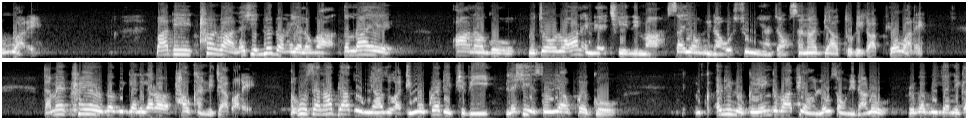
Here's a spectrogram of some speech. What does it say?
ဘူးပါတယ်။ပါတီထရန့်ကလက်ရှိလွှတ်တော်နှစ်ရပ်လုံးကသမ္မတရဲ့အာဏာကိုမကြော်လွှားနိုင်တဲ့အခြေအနေမှာစိုက်ရောက်နေတာကိုရှုမြင်ကြအောင်ဆန္ဒပြသူတွေကပြောပါတယ်။ဒါပေမဲ့ Trump ရဲ့ Republican တွေကတော့ထောက်ခံနေကြပါတယ်။ အခုဆန္ဒပြသူအများစုဟာဒီမိုကရက်တွေဖြစ်ပြီးလက်ရှိအစိုးရအဖွဲ့ကိုအဲ့ဒီလိုကရင်ကဘာဖြစ်အောင်လှုံ့ဆော်နေတာလို့ Republican တွေက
